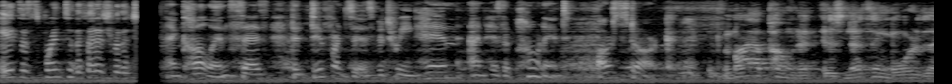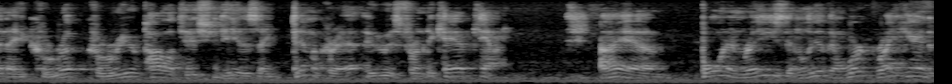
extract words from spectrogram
It's a sprint to the finish for the and Collins says the differences between him and his opponent are stark. My opponent is nothing more than a corrupt career politician. He is a Democrat who is from DeKalb County. I am born and raised and live and work right here in the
